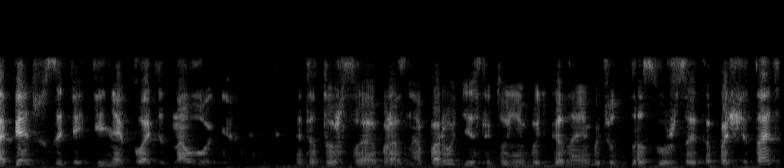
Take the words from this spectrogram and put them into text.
опять же, за этих денег платит налоги. Это тоже своеобразная пародия. Если кто-нибудь когда-нибудь удосужится это посчитать,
